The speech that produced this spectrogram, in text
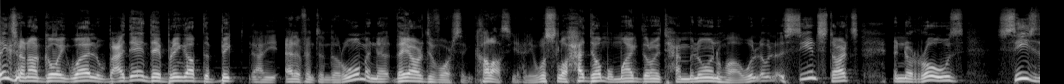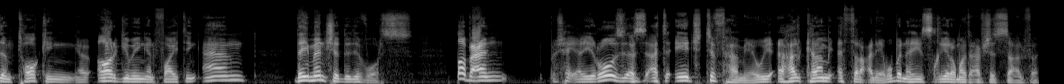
things are not going well وبعدين they bring up the big يعني elephant in the room and they are divorcing خلاص يعني وصلوا حدهم وما يقدرون يتحملون والسين starts ان Rose sees them talking arguing and fighting and they mention the divorce طبعا شيء يعني روز ات ايج تفهم يعني هالكلام يأثر عليها مو بأنها هي صغيرة وما تعرف شو السالفة.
